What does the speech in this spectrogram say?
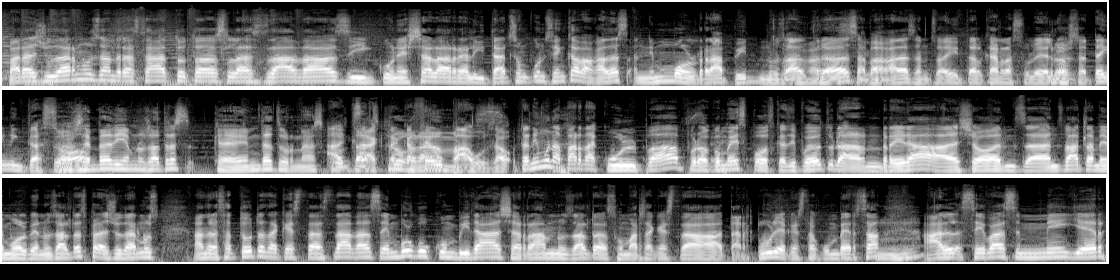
Per ajudar-nos a endreçar totes les dades i conèixer la realitat, som conscients que a vegades anem molt ràpid nosaltres, sí. a vegades ens ho ha dit el Carles Soler, el Però- nostre tècnic de so. Però sempre diem nosaltres que hem de tornar a escoltar Exacte, els que programes. feu pausa. Tenim una part de culpa, però sí. com és podcast i podeu tornar enrere, això ens, ens va també molt bé a nosaltres per ajudar-nos a endreçar totes aquestes dades. Hem volgut convidar a xerrar amb nosaltres, a sumar-se a aquesta tertúlia, a aquesta conversa, mm. -hmm. el Sebas Meyer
